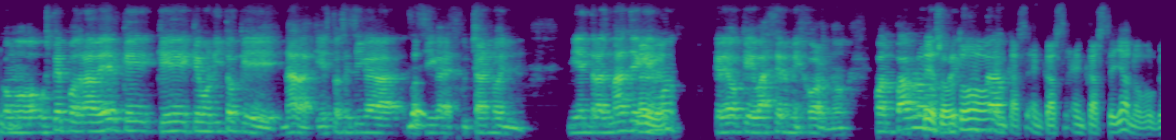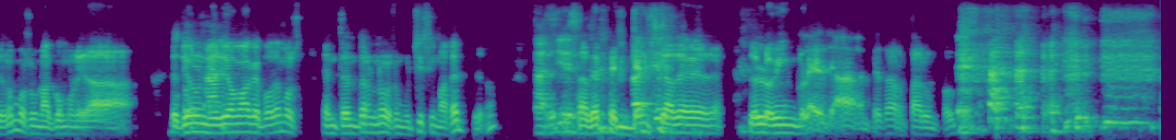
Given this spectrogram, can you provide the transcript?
como usted podrá ver, qué, qué, qué bonito que, nada, que esto se siga, se siga escuchando. En, mientras más lleguemos, creo que va a ser mejor, ¿no? Juan Pablo. Sí, sobre pregunta... todo en, en, en, castellano, porque somos una comunidad que tiene un idioma que podemos entendernos muchísima gente, ¿no? Así es. Esa dependencia de, de, lo inglés ya empieza a hartar un poco.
